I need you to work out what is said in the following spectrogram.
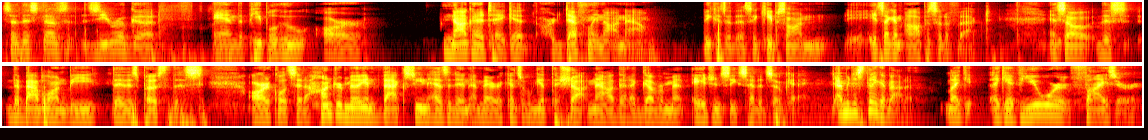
So this does zero good and the people who are not going to take it are definitely not now because of this. It keeps on it's like an opposite effect. And so this the Babylon Bee they just posted this article. It said 100 million vaccine hesitant Americans will get the shot now that a government agency said it's okay. I mean, just think about it. Like like if you were Pfizer,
